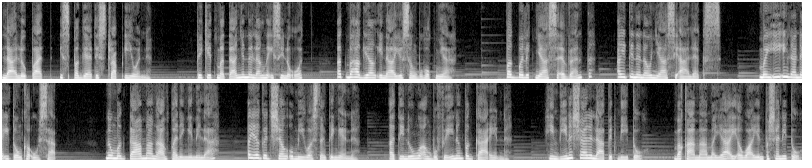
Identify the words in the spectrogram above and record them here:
Lalo pat spaghetti strap iyon. Pikit mata niya na lang na isinuot at bahagyang inayos ang buhok niya. Pagbalik niya sa event, ay tinanaw niya si Alex. May iilan na itong kausap. Nung magtama nga ang paningin nila, ay agad siyang umiwas ng tingin at tinungo ang buffet ng pagkain. Hindi na siya lalapit dito. Baka mamaya ay awayan pa siya nito,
